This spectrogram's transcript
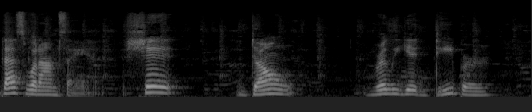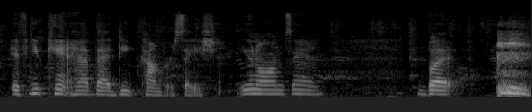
that's what I'm saying. Shit don't really get deeper if you can't have that deep conversation. You know what I'm saying? But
